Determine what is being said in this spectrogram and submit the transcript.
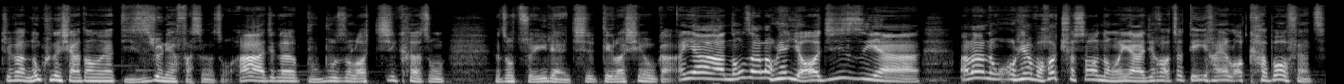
就讲侬可能想当中像电视剧里向发生搿种啊，这个婆婆是老饥渴种搿种嘴脸去对牢媳妇讲，哎呀，侬是阿拉屋里要钱是呀，阿拉侬屋里向勿好缺少侬个呀，就好这对伊好像老刻薄这样子。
